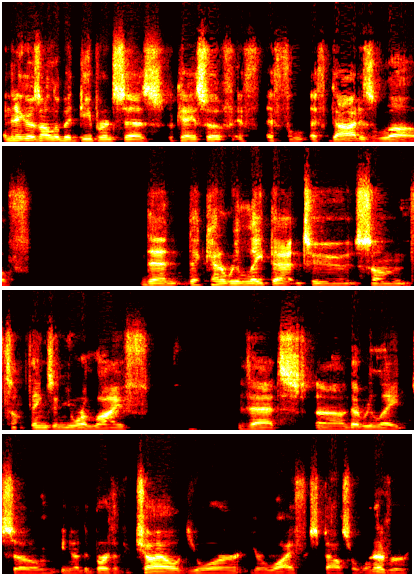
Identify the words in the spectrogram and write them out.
And then he goes on a little bit deeper and says, okay, so if if if, if God is love, then then kind of relate that to some some things in your life that uh, that relate. So you know the birth of your child, your your wife, spouse, or whatever.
